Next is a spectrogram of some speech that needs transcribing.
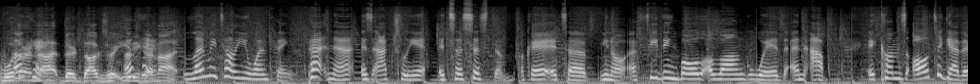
whether Okay. or not their dogs are eating okay. or not? Let me tell you one thing. PetNet is actually it's a system. Okay, it's a you know a feeding bowl along with an app. It comes all together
